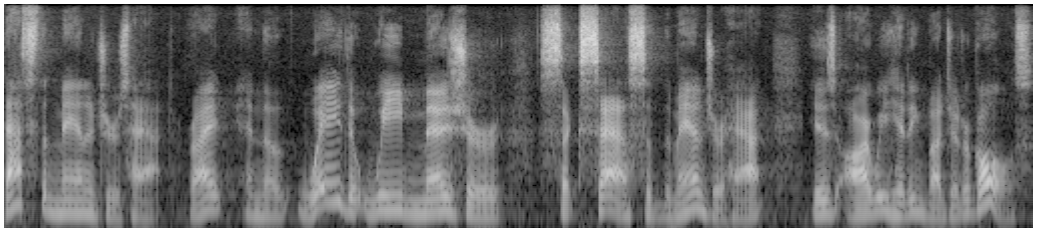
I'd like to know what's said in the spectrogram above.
That's the manager's hat, right? And the way that we measure success of the manager hat is are we hitting budget or goals?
